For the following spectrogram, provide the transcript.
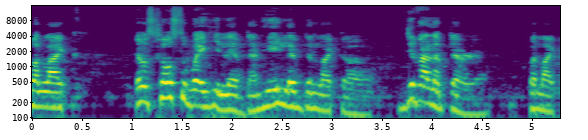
but like it was close to where he lived, and he lived in like a developed area. But like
